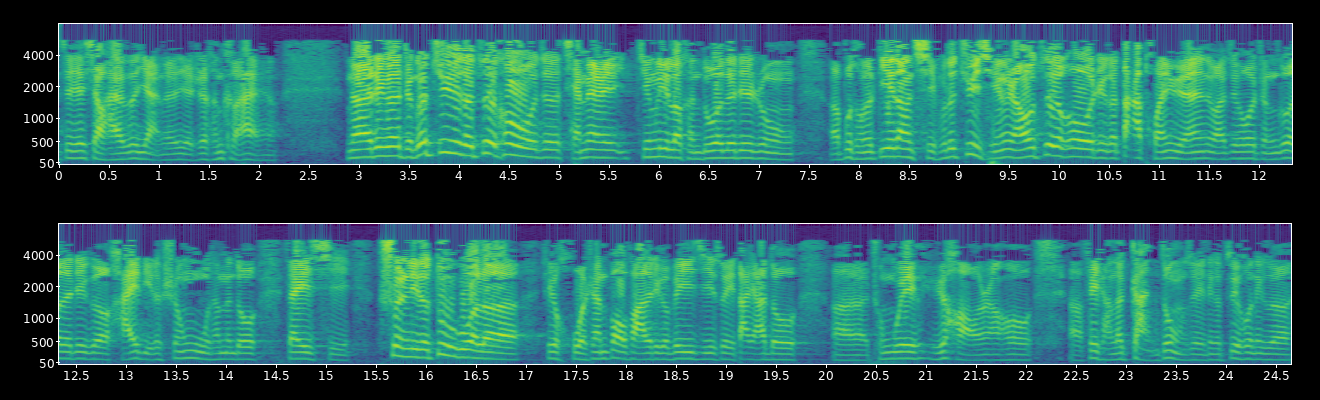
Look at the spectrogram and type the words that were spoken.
这些小孩子演的也是很可爱啊。那这个整个剧的最后，就前面经历了很多的这种啊不同的跌宕起伏的剧情，然后最后这个大团圆，对吧？最后整个的这个海底的生物他们都在一起，顺利的度过了这个火山爆发的这个危机，所以大家都呃重归于好，然后啊非常的感动，所以那个最后那个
